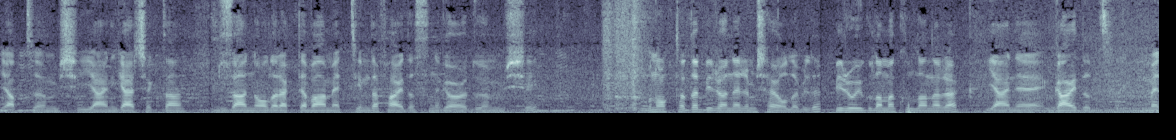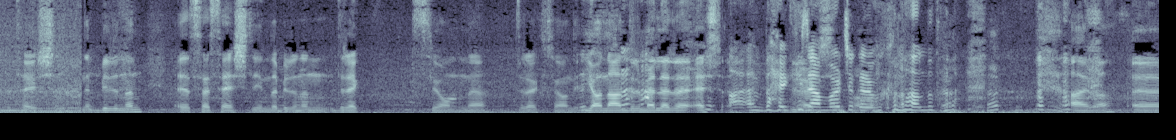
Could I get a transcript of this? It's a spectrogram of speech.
yaptığım bir şey. Yani gerçekten düzenli olarak devam ettiğimde faydasını gördüğüm bir şey. Bu noktada bir önerim şey olabilir. Bir uygulama kullanarak yani guided meditation. Birinin e, sesi eşliğinde, birinin direksiyon ne? Direksiyon değil. Yönlendirmeleri eş... Aa, Berkecan bu arada çok araba kullandı da. Aynen. Ee,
